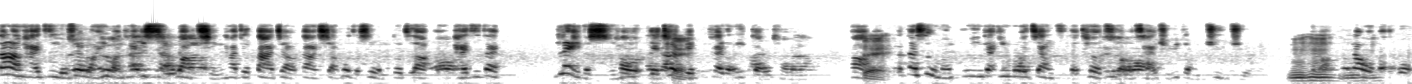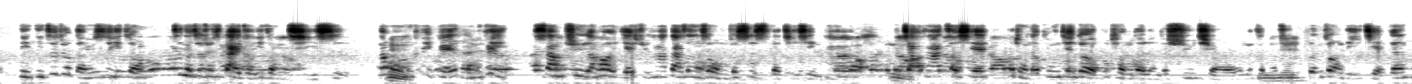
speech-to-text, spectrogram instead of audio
当然，孩子有时候玩一玩，他一时忘情，他就大叫大笑，或者是我们都知道，孩子在累的时候也特别不太容易沟通。啊，对。那但是我们不应该因为这样子的特质而采取一种拒绝。嗯哼。那我们我你你这就等于是一种，真的这就是带着一种歧视。那我们可以陪，我们可以上去，然后也许他大声的时候，我们就适时的提醒他，我们教他这些不同的空间都有不同的人的需求，我们怎么去尊重、理解，跟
